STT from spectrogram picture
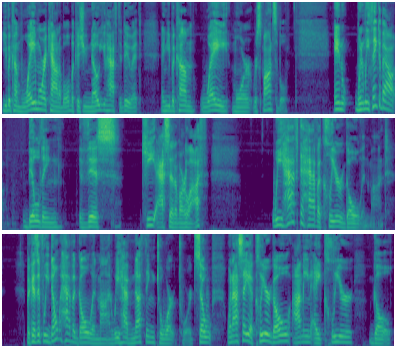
you become way more accountable because you know you have to do it, and you become way more responsible. And when we think about building this key asset of our life, we have to have a clear goal in mind. Because if we don't have a goal in mind, we have nothing to work towards. So when I say a clear goal, I mean a clear goal.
